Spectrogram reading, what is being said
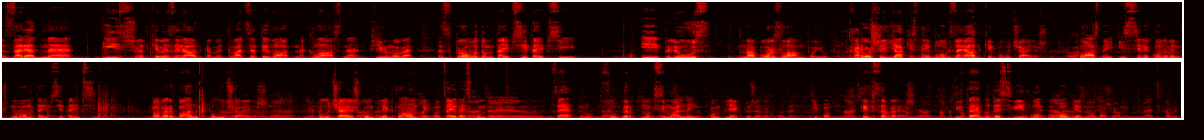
зарядне із швидкими зарядками 20 ватне, класне, фірмове, з проводом Type-C Type-C і плюс набор з лампою. Хороший якісний блок зарядки получаєш. Класний із силиконовим шнуром Type-C Type-C. Павербанк получаєш. Получаєш комплект лампи, оцей весь комплект. Це супер максимальний комплект уже виходить. Типа, ти все береш. І в тебе буде світло обалденно, отак. робить.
